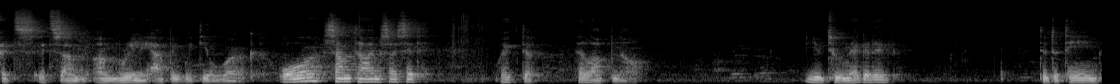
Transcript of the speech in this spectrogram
It's, it's, I'm, I'm really happy with your work. Or sometimes I said, wake the hell up now. You too negative to the team.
